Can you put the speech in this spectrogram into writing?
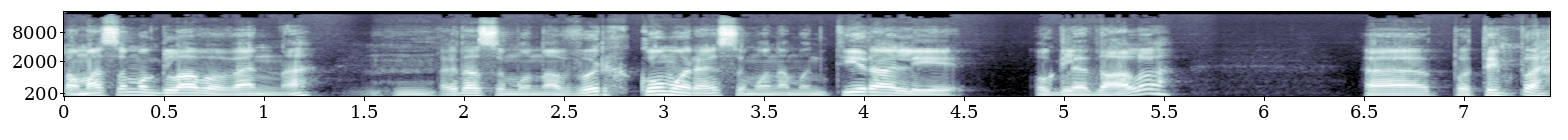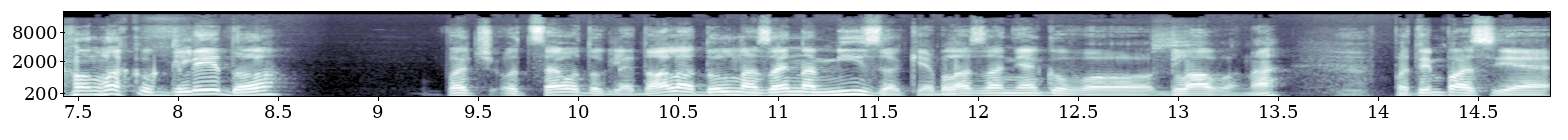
pa ima samo glavo ven. Uh -huh. Tako da so mu na vrh komore montirali ogledalo, uh, potem pa je on lahko gledal pač od vsega do gledala dol nazaj na mizo, ki je bila za njegovo glavo. Ne? Potem pa si je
